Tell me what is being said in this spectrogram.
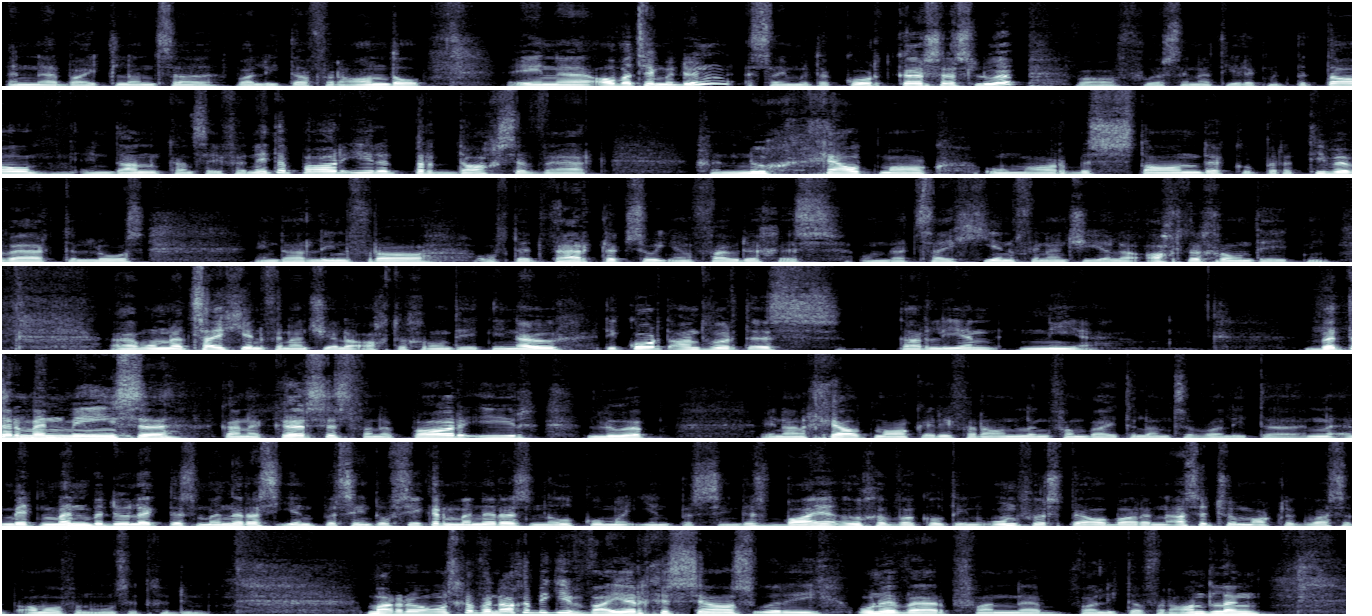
in 'n buitelandse valuta verhandel. En uh, al wat sy moet doen, sy moet 'n kort kursus loop waarvoor sy natuurlik moet betaal en dan kan sy vir net 'n paar ure per dag se werk genoeg geld maak om haar bestaande koöperatiewe werk te los. En Darlene vra of dit werklik so eenvoudig is omdat sy geen finansiële agtergrond het nie. Um, omdat sy geen finansiële agtergrond het nie. Nou, die kort antwoord is Darlene, nee. Bitter min mense kan 'n kursus van 'n paar uur loop en dan geld maak uit die verhandeling van buitelandse valuta. En met min bedoel ek dis minder as 1% of seker minder as 0,1%. Dis baie ingewikkeld en onvoorspelbaar en as dit so maklik was, het almal van ons dit gedoen. Maar uh, ons gaan vandag 'n bietjie weier gesels oor die onderwerp van uh, valuta verhandeling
